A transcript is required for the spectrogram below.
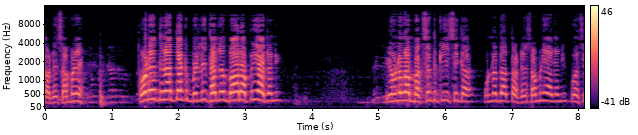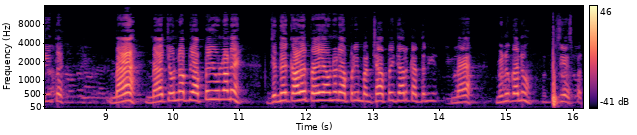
ਤੁਹਾਡੇ ਸਾਹਮਣੇ ਥੋੜੇ ਦਿਨਾਂ ਤੱਕ ਬਿੱਲੀ ਥੱਲੇ ਬਾਹਰ ਆਪੇ ਆ ਜਾਣੀ। ਵੀ ਉਹਨਾਂ ਦਾ ਮਕਸਦ ਕੀ ਸੀਗਾ? ਉਹਨਾਂ ਦਾ ਤੁਹਾਡੇ ਸਾਹਮਣੇ ਆ ਜਾਣੀ। ਅਸੀਂ ਤੇ ਮੈਂ ਮੈਂ ਚਾਹੁੰਦਾ ਵੀ ਆਪੇ ਹੀ ਉਹਨਾਂ ਨੇ ਜਿੰਨੇ ਕਾਲੇ ਪਏ ਆ, ਉਹਨਾਂ ਨੇ ਆਪਣੀ ਮਨਸ਼ਾ ਆਪੇ ਜ਼ਾਹਰ ਕਰ ਦੇਣੀ ਮੈਂ, ਮੈਨੂੰ ਕਹਿੰਨੂੰ ਤੁਸੀਂ ਇਸ ਪਰ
